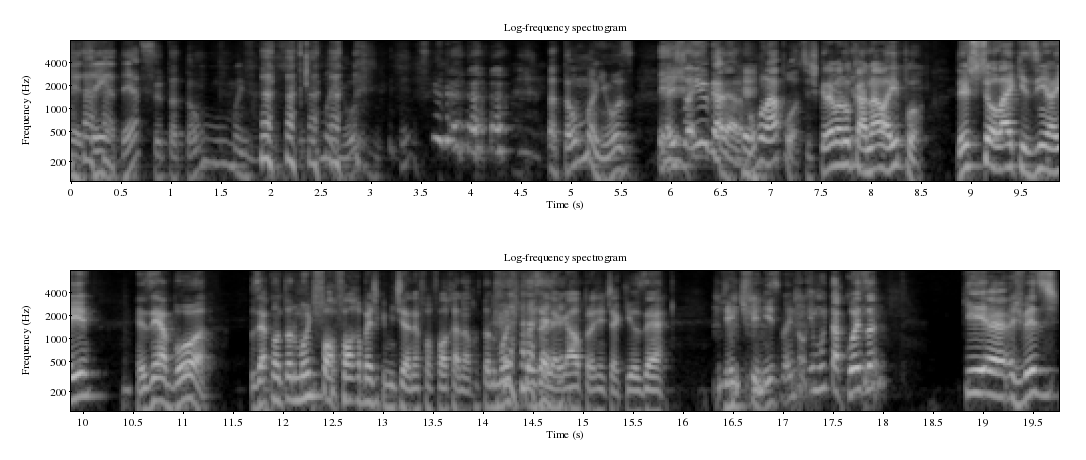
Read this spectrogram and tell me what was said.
Resenha dessa? você tá tão manhoso. Tá tão manhoso. tá tão manhoso. É isso aí, galera. Vamos lá, pô. Se inscreva no canal aí, pô. Deixa o seu likezinho aí. Resenha boa. O Zé contando um monte de fofoca, mas que mentira, não é fofoca não. Contando um monte de coisa legal pra gente aqui, o Zé. Gente finíssima. Então, e muita coisa que é, às vezes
